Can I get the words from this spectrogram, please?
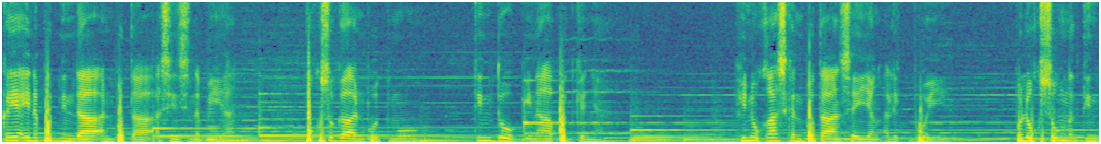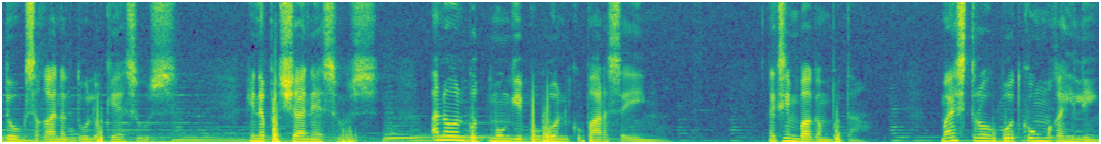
Kaya inapod ninda ang buta asin sinabihan, Pakusugaan but mo, tindog inaapod kanya. Hinukas kan butaan sa iyang alikboy, puluksong nagtindog saka nagdulok kay Jesus. Hinapot siya ni Jesus, Ano ang but mong gibuhon ko para sa imo? Nagsimbag ang buta, Maestro, buot kong makahiling.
